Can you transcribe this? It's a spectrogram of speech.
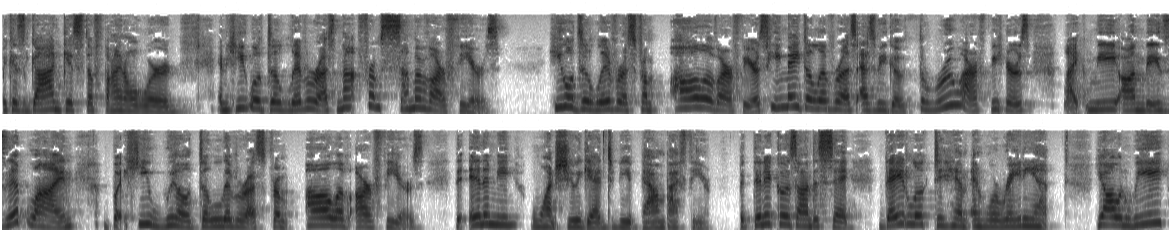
because God gets the final word and he will deliver us not from some of our fears, he will deliver us from all of our fears. He may deliver us as we go through our fears, like me on the zip line, but he will deliver us from all of our fears. The enemy wants you again to be bound by fear. But then it goes on to say, they look to him and were radiant. Y'all, when we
